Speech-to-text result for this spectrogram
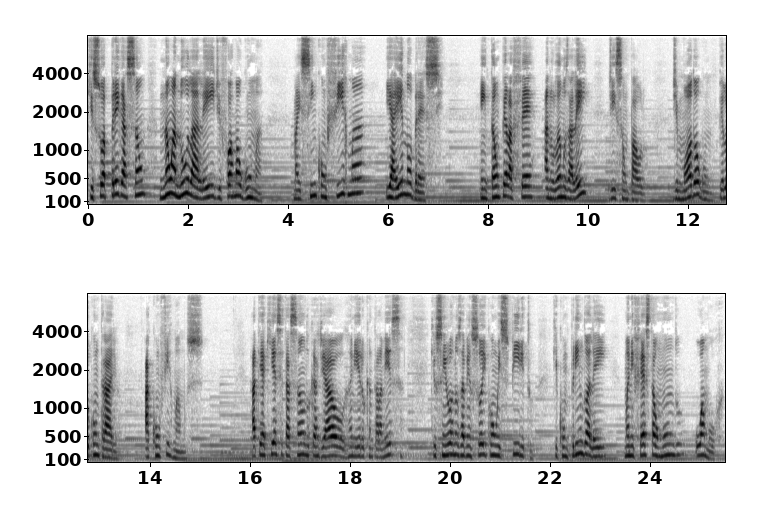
que sua pregação não anula a lei de forma alguma, mas sim confirma e a enobrece. Então, pela fé, anulamos a lei? Diz São Paulo. De modo algum, pelo contrário, a confirmamos. Até aqui a citação do cardeal Raniero Cantalamessa, que o Senhor nos abençoe com o Espírito que, cumprindo a lei, manifesta ao mundo o amor.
